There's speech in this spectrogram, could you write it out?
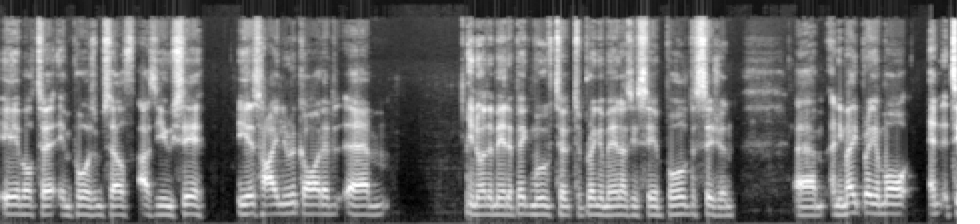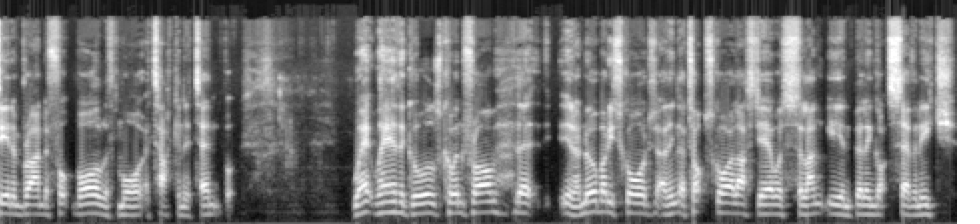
able to impose himself, as you say, he is highly regarded. Um, you know, they made a big move to, to bring him in, as you say, a bold decision. Um, and he might bring a more entertaining brand of football with more attacking intent. But where where are the goals coming from? That you know, nobody scored. I think the top scorer last year was Solanke, and Billing got seven each.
